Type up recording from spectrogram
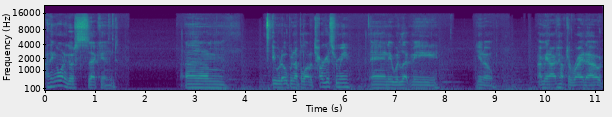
I think I want to go second. Um. It would open up a lot of targets for me, and it would let me, you know. I mean, I'd have to write out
